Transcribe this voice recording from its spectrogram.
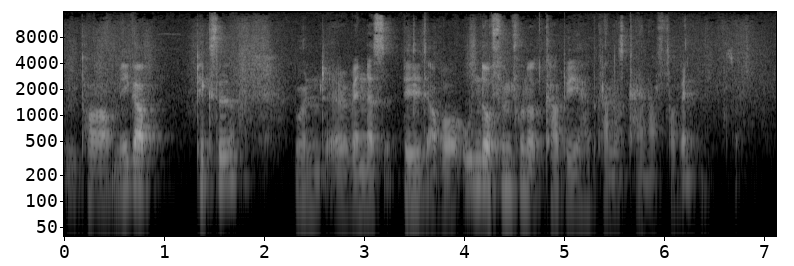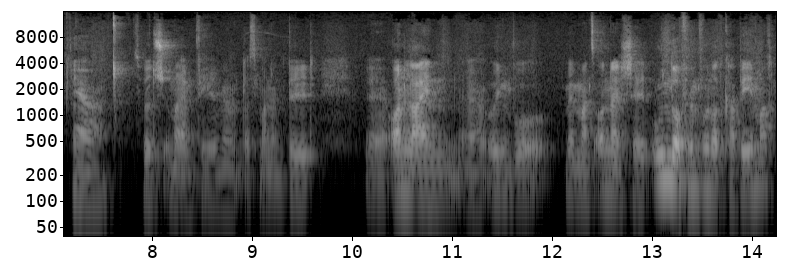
ein paar Megapixel. Und äh, wenn das Bild aber unter 500 KB hat, kann das keiner verwenden. So. Ja. Das würde ich immer empfehlen, wenn, dass man ein Bild äh, online äh, irgendwo, wenn man es online stellt, unter 500 KB macht.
